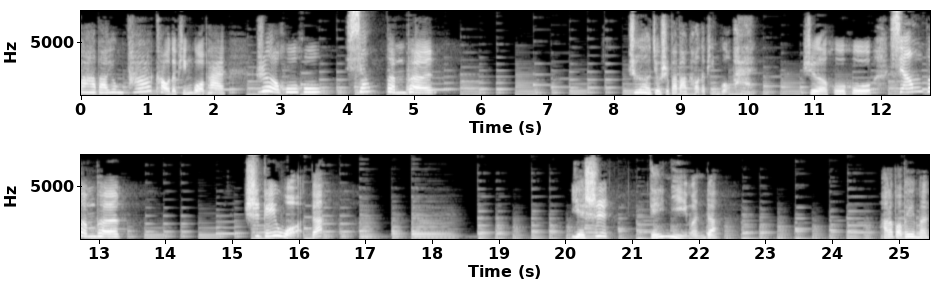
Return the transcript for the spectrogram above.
爸爸用他烤的苹果派，热乎乎，香喷喷。这就是爸爸烤的苹果派，热乎乎、香喷喷，是给我的，也是给你们的。好了，宝贝们，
